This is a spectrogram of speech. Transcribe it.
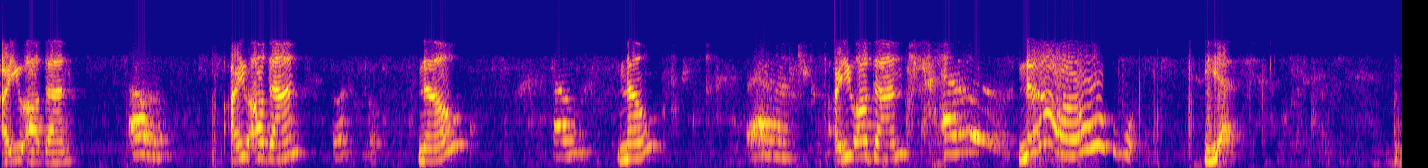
Are you all done? Oh. Are you all done? No? Um. No? Uh. Are you all done? Oh. No? Yes.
